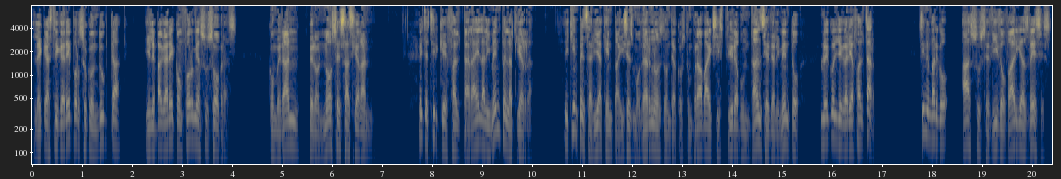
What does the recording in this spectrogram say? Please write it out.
le castigaré por su conducta, y le pagaré conforme a sus obras. Comerán, pero no se saciarán. Es decir, que faltará el alimento en la tierra. ¿Y quién pensaría que en países modernos donde acostumbraba a existir abundancia de alimento, luego llegaría a faltar? Sin embargo, ha sucedido varias veces.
